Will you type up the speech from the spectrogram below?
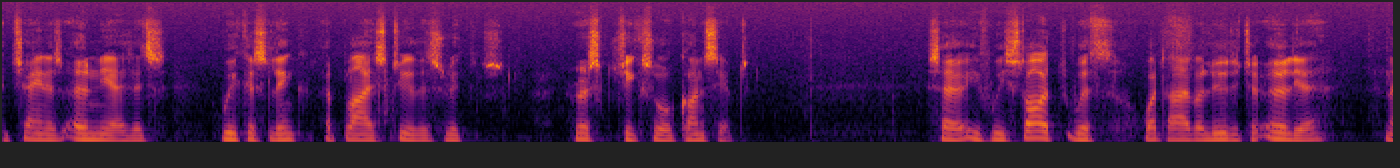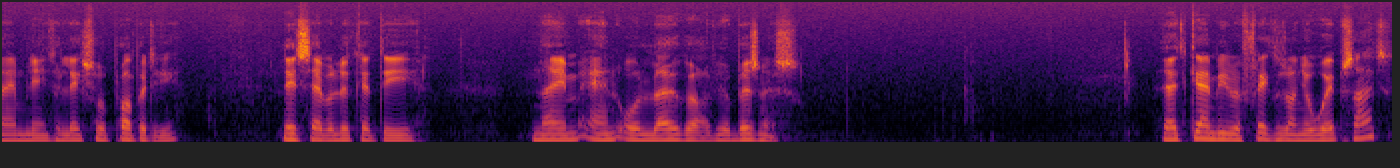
a chain is only as its weakest link applies to this risk jigsaw concept. So if we start with what I've alluded to earlier, namely intellectual property, let's have a look at the name and or logo of your business. That can be reflected on your website,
